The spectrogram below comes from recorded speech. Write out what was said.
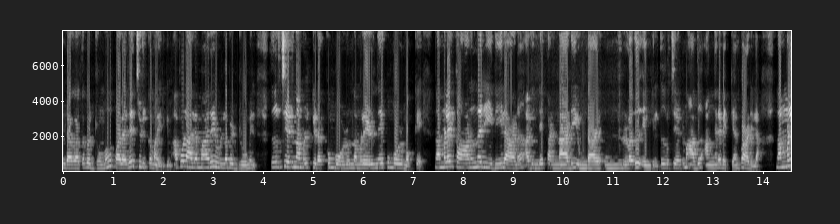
ഉണ്ടാകാത്ത ബെഡ്റൂം വളരെ ചുരുക്കമായിരിക്കും. അപ്പോൾ അലമാരയുള്ള ബെഡ്റൂമിൽ തീർച്ചയായിട്ടും നമ്മൾ കിടക്കുമ്പോഴും നമ്മൾ എഴുന്നേൽക്കുമ്പോഴും ഒക്കെ നമ്മളെ കാണുന്ന രീതിയിലാണ് അതിന്റെ കണ്ണാടി ഉണ്ടാ ഉള്ളത് എങ്കിൽ തീർച്ചയായിട്ടും അത് അങ്ങനെ വെക്കാൻ പാടില്ല. നമ്മൾ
